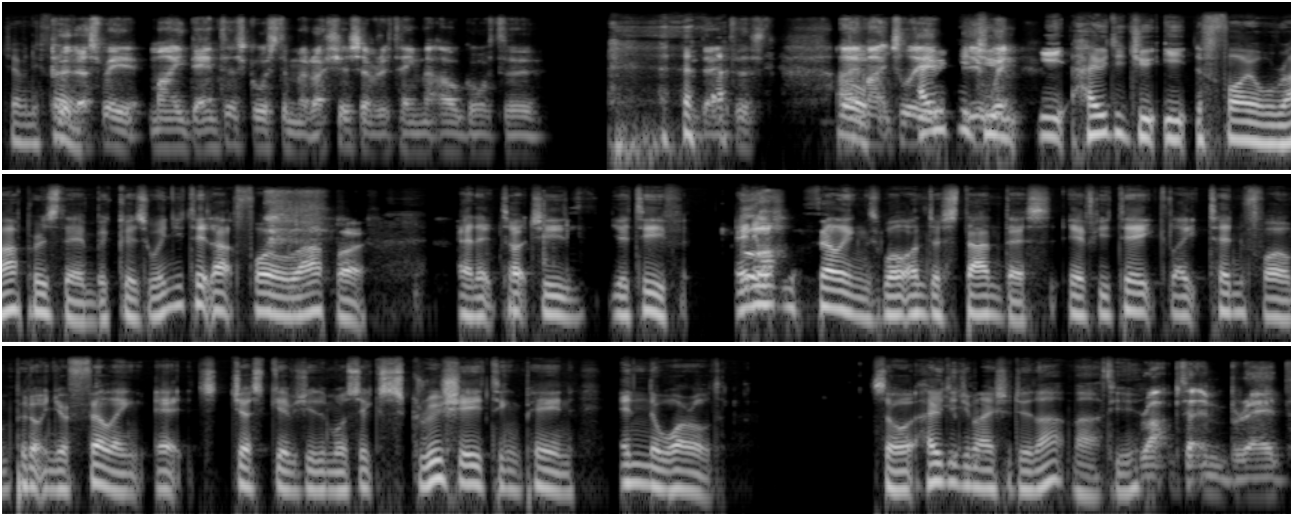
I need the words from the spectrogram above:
Do you have any fillings? Put it this way, my dentist goes to Mauritius every time that I'll go to the dentist. well, I'm actually. How did you when, eat? How did you eat the foil wrappers then? Because when you take that foil wrapper and it touches your teeth. Anyone with fillings will understand this. If you take like tinfoil and put it on your filling, it just gives you the most excruciating pain in the world. So, how did you manage to do that, Matthew? Wrapped it in bread.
